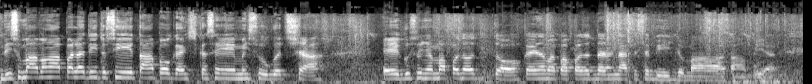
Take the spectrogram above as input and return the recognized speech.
Hindi sumama nga pala dito si Tapo guys kasi may sugat siya. Eh gusto niya mapanood to, kaya na mapapanood na lang natin sa video mga katampi yan.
